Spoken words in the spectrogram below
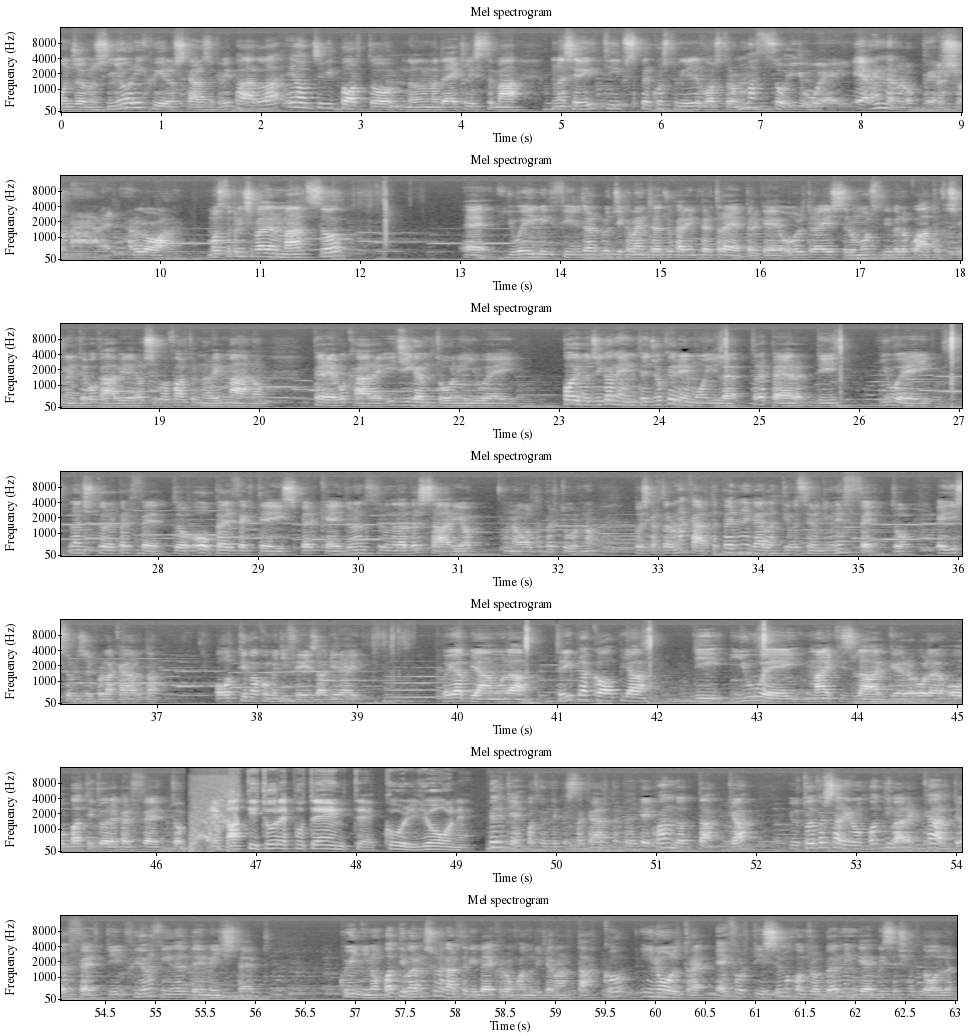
Buongiorno signori, qui lo Scarso che vi parla e oggi vi porto non una decklist ma una serie di tips per costruire il vostro mazzo UA e renderlo personale. Allora, mostro principale del mazzo è UA Midfielder, logicamente da giocare in per 3 perché oltre a essere un mostro di livello 4 facilmente evocabile lo si può far tornare in mano per evocare i gigantoni UA. Poi logicamente giocheremo il 3x di UA, lanciatore perfetto o perfect ace perché durante il turno dell'avversario, una volta per turno, puoi scartare una carta per negare l'attivazione di un effetto e distruggere quella carta. Ottima come difesa direi. Poi abbiamo la tripla copia di UA Mikey Slugger o, la, o, battitore perfetto. È battitore potente, coglione. Perché è potente questa carta? Perché quando attacca il tuo avversario non può attivare carte o effetti fino alla fine del damage step. Quindi non può attivare nessuna carta di background quando dichiara un attacco. Inoltre è fortissimo contro Burning Abyss e Shadow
